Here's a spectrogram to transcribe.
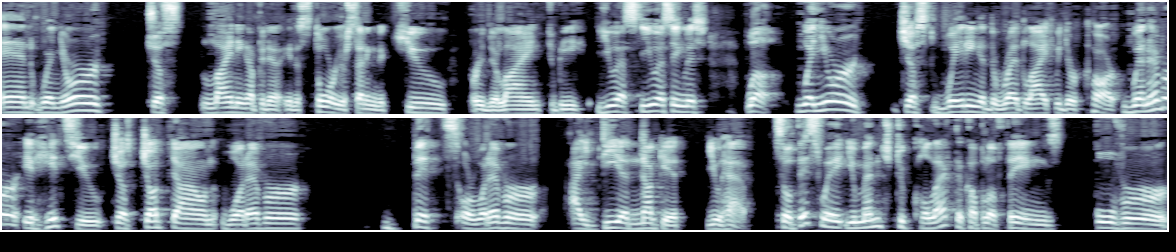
And when you're just lining up in a, in a store, you're standing in a queue or in the line to be US, US English. Well, when you're just waiting at the red light with your car, whenever it hits you, just jot down whatever bits or whatever idea nugget you have. So this way you manage to collect a couple of things over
